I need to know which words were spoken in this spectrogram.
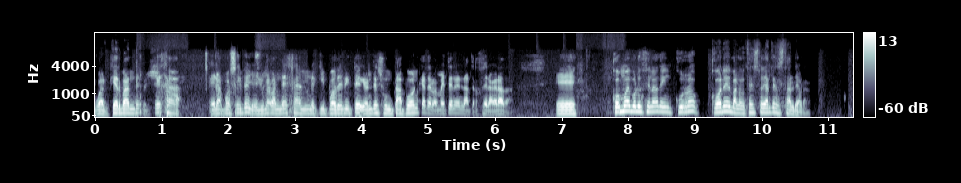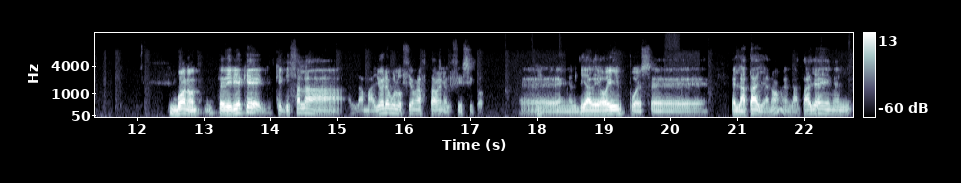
cualquier bandeja era posible y hay una bandeja en un equipo de élite y antes un tapón que te lo meten en la tercera grada. Eh, ¿Cómo ha evolucionado Incurro con el baloncesto de antes hasta el de ahora? Bueno, te diría que, que quizás la, la, mayor evolución ha estado en el físico. Eh, en el día de hoy, pues eh, en la talla, ¿no? En la talla y en, el,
